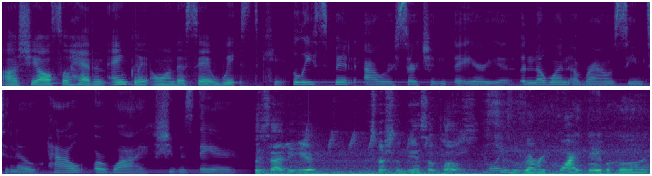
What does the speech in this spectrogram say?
Uh, she also had an anklet on that said Wits Kit. Police spent hours searching the area, but no one around seemed to know how or why she was there. Excited to hear, especially being so close. This is a very quiet neighborhood.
